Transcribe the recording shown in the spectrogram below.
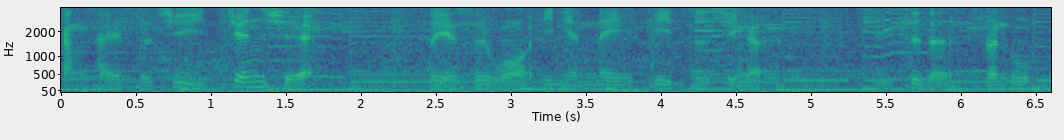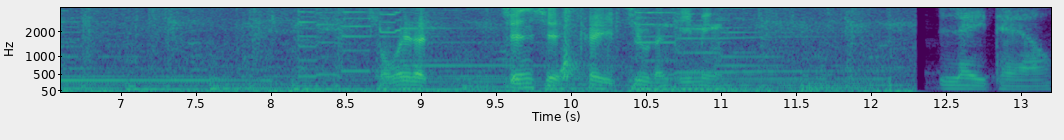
刚才是去捐血，这也是我一年内必执行的几次的任务。所谓的捐血可以救人一命。Later，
